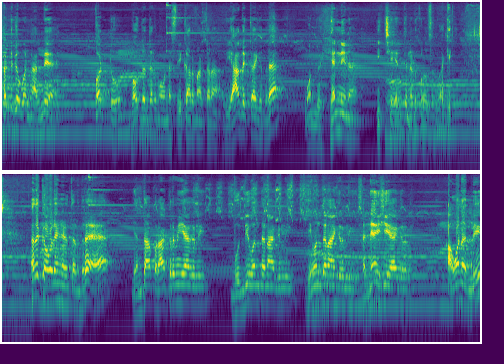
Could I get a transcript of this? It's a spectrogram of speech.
ಖಡ್ಗವನ್ನು ಅಲ್ಲೇ ಪಟ್ಟು ಬೌದ್ಧ ಧರ್ಮವನ್ನು ಸ್ವೀಕಾರ ಮಾಡ್ತಾನ. ಅದು ಯಾವುದಕ್ಕಾಗಿ ಅಂದ್ರೆ ಒಂದು ಹೆಣ್ಣಿನ ಅಂತ ನಡ್ಕೊಳ್ಳೋ ಸಲುವಾಗಿ. ಅದಕ್ಕೆ ಅವರೇನು ಹೇಳ್ತಾರೆ ಅಂದರೆ ಎಂಥ ಪರಾಕ್ರಮಿಯಾಗಲಿ. ಬುದ್ಧಿವಂತನಾಗಲಿ ಧೀವಂತನಾಗಿರಲಿ ಸನ್ಯಾಸಿಯಾಗಿರಲಿ, ಅವನಲ್ಲಿ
